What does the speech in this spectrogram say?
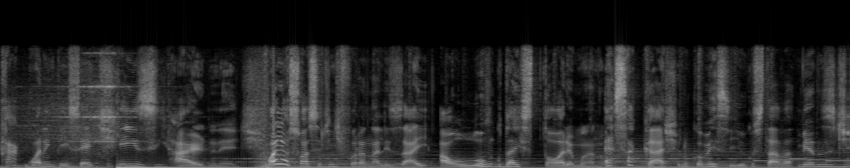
K47 Case Hardened. Olha só se a gente for analisar aí ao longo da história, mano. Essa caixa no comecinho custava menos de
